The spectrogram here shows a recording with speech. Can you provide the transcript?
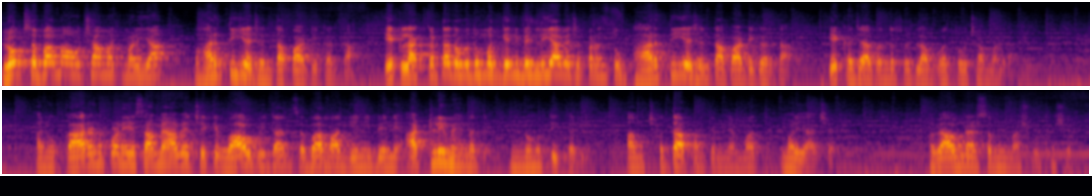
લોકસભામાં ઓછા મત મળ્યા, ભારતીય જનતા પાર્ટી કરતા. એક લાખ કરતાં તો વધુ મત ગેનીબેન લઈ આવે છે, પરંતુ ભારતીય જનતા પાર્ટી કરતા એક હજાર પંદરસો જેટલા મત ઓછા મળ્યા. આનું કારણ પણ એ સામે આવે છે કે વાવ વિધાનસભામાં ગેનીબેને આટલી મહેનત નહોતી કરી. આમ છતાં પણ તેમને મત મળ્યા છે. હવે આવનાર સમયમાં શું થશે?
